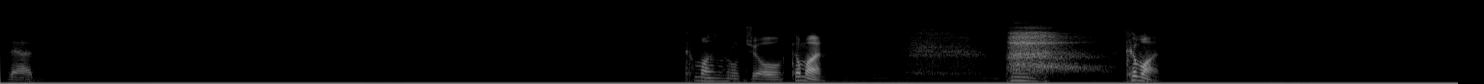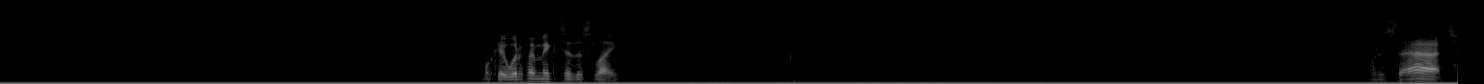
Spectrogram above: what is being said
towards that. Come on, little Joel. Come on. Come on. Okay, what if I make it to this light? What is that?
